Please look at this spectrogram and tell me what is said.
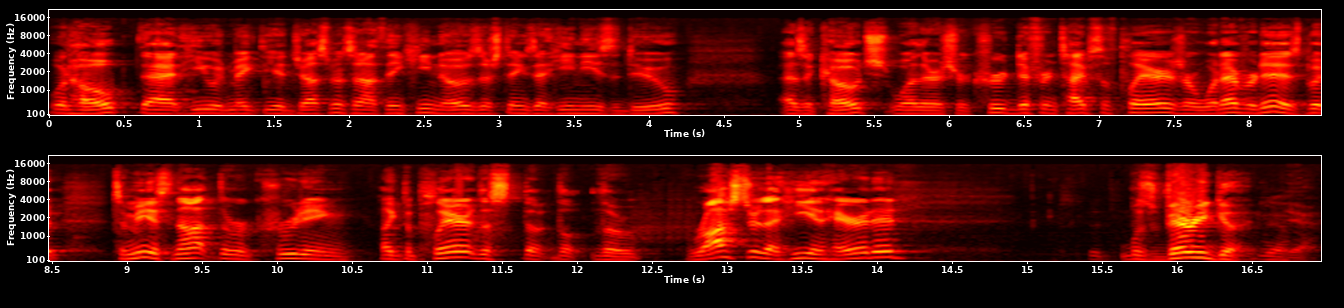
would hope that he would make the adjustments. And I think he knows there's things that he needs to do as a coach, whether it's recruit different types of players or whatever it is. But to me, it's not the recruiting, like the player, the the, the, the roster that he inherited was very good. Yeah. Yeah.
